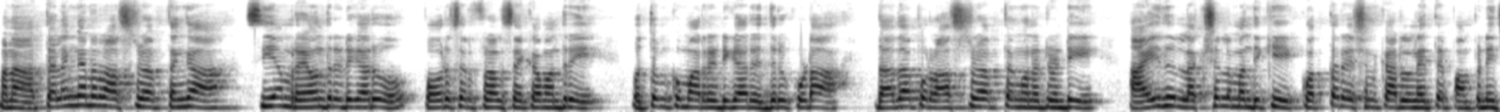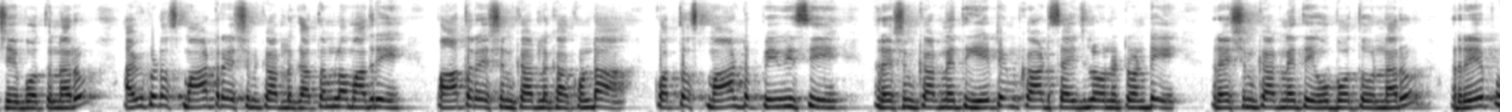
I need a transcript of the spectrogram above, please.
మన తెలంగాణ రాష్ట్ర వ్యాప్తంగా సీఎం రేవంత్ రెడ్డి గారు పౌర సరఫరాల శాఖ మంత్రి ఉత్తమ్ కుమార్ రెడ్డి గారు ఇద్దరు కూడా దాదాపు రాష్ట్ర వ్యాప్తంగా ఉన్నటువంటి ఐదు లక్షల మందికి కొత్త రేషన్ కార్డులను అయితే పంపిణీ చేయబోతున్నారు. అవి కూడా స్మార్ట్ రేషన్ కార్డులు. గతంలో మాదిరి పాత రేషన్ కార్డులు కాకుండా కొత్త స్మార్ట్ పీవీసీ రేషన్ కార్డును అయితే ఏటీఎం కార్డు సైజులో ఉన్నటువంటి రేషన్ కార్డును అయితే ఇవ్వబోతూ ఉన్నారు. రేపు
